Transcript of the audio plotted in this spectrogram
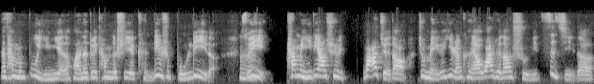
那他们不营业的话，那对他们的事业肯定是不利的。所以他们一定要去。挖掘到，就每个艺人可能要挖掘到属于自己的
